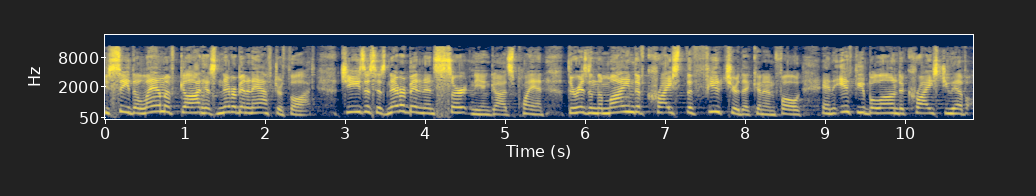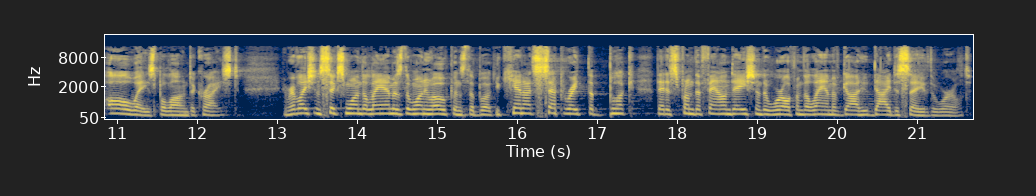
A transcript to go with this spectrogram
You see, the Lamb of God has never been an afterthought. Jesus has never been an uncertainty in God's plan. There is in the mind of Christ the future that can unfold. And if you belong to Christ, you have always belonged to Christ. In Revelation 6 1, the Lamb is the one who opens the book. You cannot separate the book that is from the foundation of the world from the Lamb of God who died to save the world.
